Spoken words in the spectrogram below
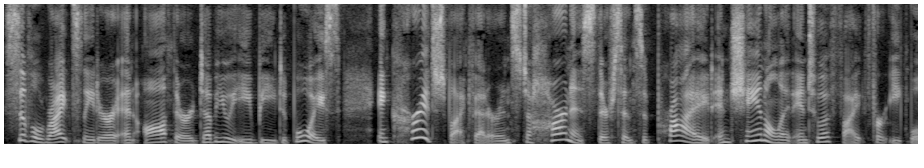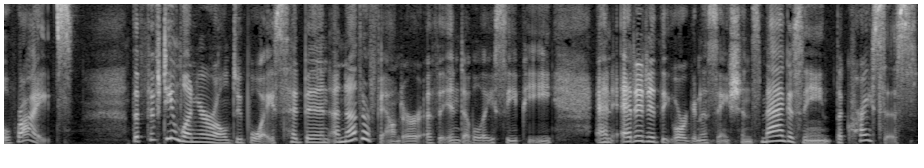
Civil rights leader and author W.E.B. Du Bois encouraged black veterans to harness their sense of pride and channel it into a fight for equal rights. The 51 year old Du Bois had been another founder of the NAACP and edited the organization's magazine, The Crisis,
